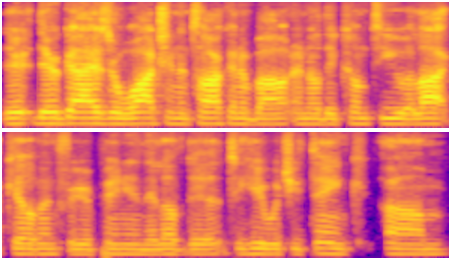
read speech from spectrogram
their their guys are watching and talking about. I know they come to you a lot, Kelvin, for your opinion. They love to to hear what you think. Um,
